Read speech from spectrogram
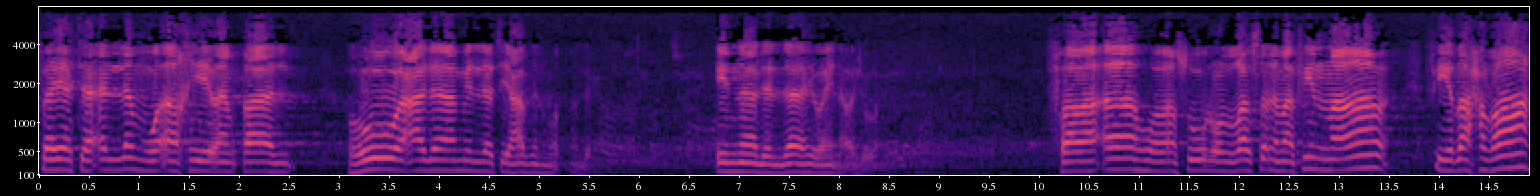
فيتألم وأخيرا قال هو على ملة عبد المطلب. إنا لله وإنا راجعون. فرآه رسول الله صلى الله عليه وسلم في النار في ضحضاح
